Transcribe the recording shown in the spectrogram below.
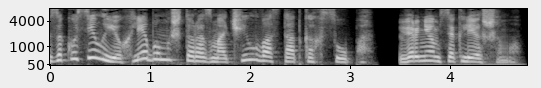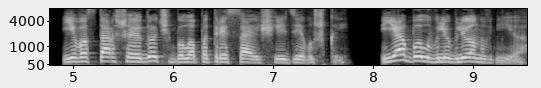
Закусил ее хлебом, что размочил в остатках супа. Вернемся к Лешему. Его старшая дочь была потрясающей девушкой. Я был влюблен в нее.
